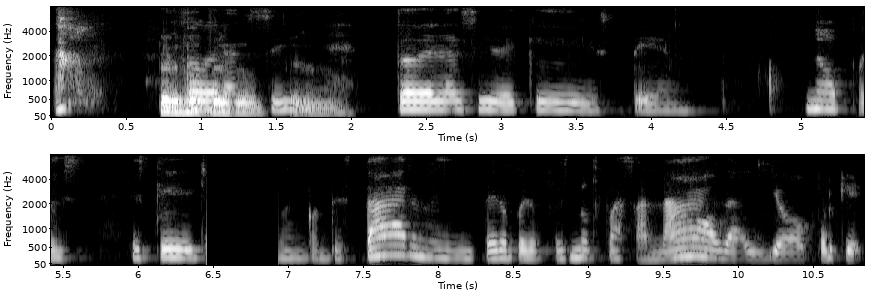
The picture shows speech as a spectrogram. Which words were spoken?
Perdón, todo perdón, Todo era así de que, este, no, pues, es que yo en contestarme, pero, pero pues no pasa nada, y yo, porque,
